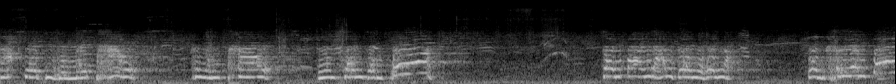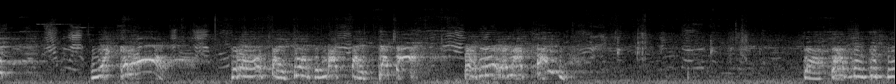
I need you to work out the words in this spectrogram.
ហាក់ទៅពីមិនថោខ្ញុំថោខ្ញុំចង់ចំពោះចាំបានយ៉ាងទៅវិញខ្ញុំឃ្លានពេកអ្នកក្រក្រតែចូលសម្បត្តិតែចិត្តតែមើលអនាគតតែតាមនឹងទៅ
